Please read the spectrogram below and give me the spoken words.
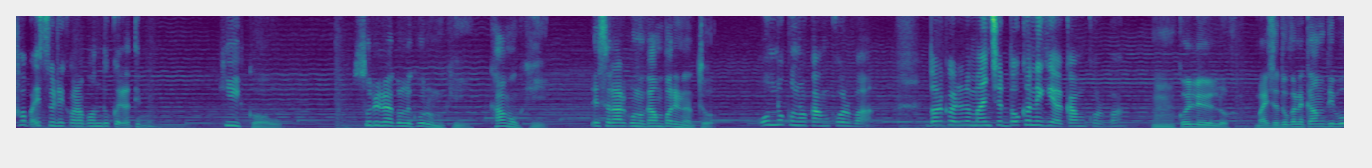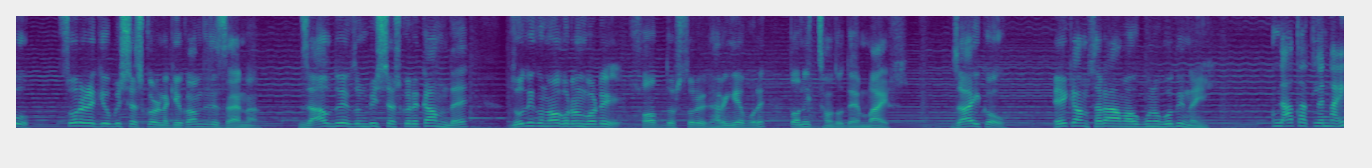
সবাই চুরি করা বন্ধ করে দিব কি কও? চুরি না করলে করুন কি? খামো কি? এছাড়া আর কোনো কাম পারি না তো। অন্য কোনো কাম করবা। দরকার হলে মানুষের দোকানে গিয়ে কাম করবা। হুম কইলে এলো মাইসে দোকানে কাম দিব? চোরেরা কেউ বিশ্বাস করে না কেউ কাম দিতে চায় না। যাও দু একজন বিশ্বাস করে কাম দেয়। যদি কোনো অঘটন ঘটে সব দোষ চোরের ঘাড়ে গিয়ে পড়ে তখন ইচ্ছা মতো দেয় মায়ের। যাই কও এই কাম ছাড়া আমার কোনো গতি নাই। না থাকলে নাই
